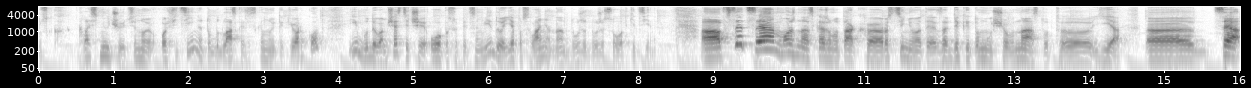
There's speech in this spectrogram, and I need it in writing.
з класнючою ціною офіційно, то, будь ласка, зіскануйте QR-код і буде вам щастя, чи у опису під цим відео є посилання на дуже-дуже солодкі ціни. А, Все це можна, скажімо так, розцінювати завдяки тому, що в нас тут е, є е, це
